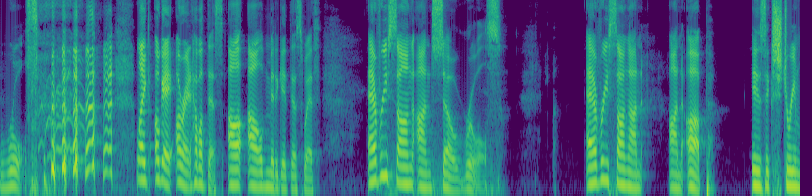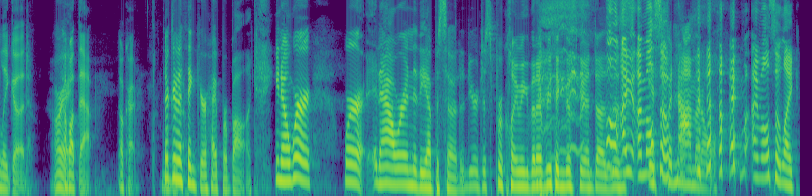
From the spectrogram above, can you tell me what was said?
rules. like, okay, all right, how about this? I'll I'll mitigate this with every song on So rules. Every song on on Up is extremely good. All right. How about that? Okay. They're gonna think you're hyperbolic. You know, we're we're an hour into the episode, and you're just proclaiming that everything this man does Well, is, I- is also- phenomenal. I'm, I'm also like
